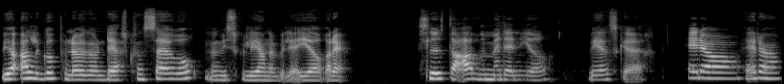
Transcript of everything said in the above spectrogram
Vi har aldrig gått på någon av deras konserter men vi skulle gärna vilja göra det. Sluta aldrig med det ni gör. Vi älskar er. Hej då! Hej då!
